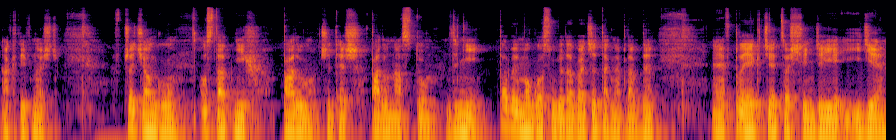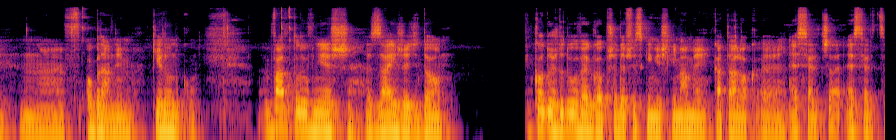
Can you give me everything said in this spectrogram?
aktywność w przeciągu ostatnich paru czy też parunastu dni. To by mogło sugerować, że tak naprawdę e, w projekcie coś się dzieje i idzie mm, w obranym kierunku. Warto również zajrzeć do kodu źródłowego, przede wszystkim jeśli mamy katalog e, SLC, SRC,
